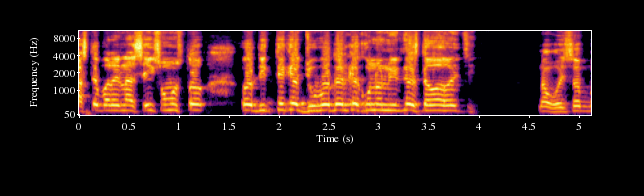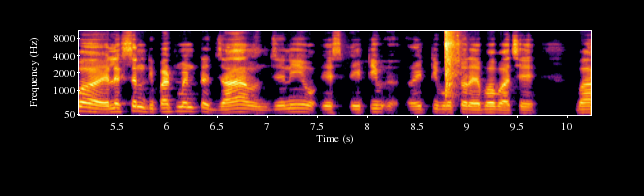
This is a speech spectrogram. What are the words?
আসতে পারে না সেই সমস্ত দিক থেকে যুবদেরকে কোনো নির্দেশ দেওয়া হয়েছে। না ওইসব ইলেকশন ডিপার্টমেন্টে যা যিনি এইটি এইটি বছর এভব আছে বা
